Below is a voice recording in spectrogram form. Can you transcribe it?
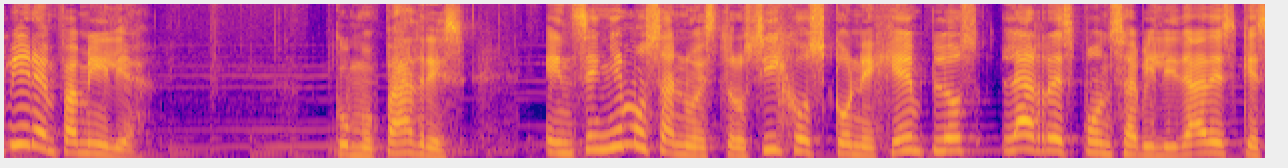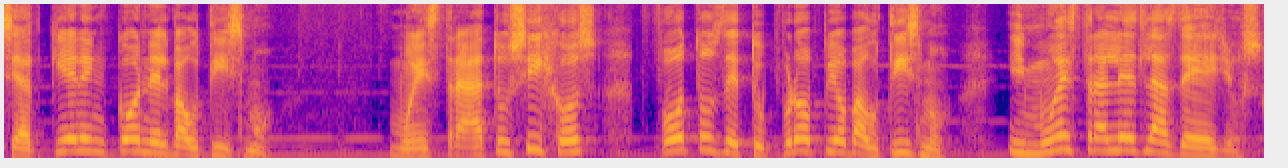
Vivir en familia. Como padres, enseñemos a nuestros hijos con ejemplos las responsabilidades que se adquieren con el bautismo. Muestra a tus hijos fotos de tu propio bautismo y muéstrales las de ellos.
